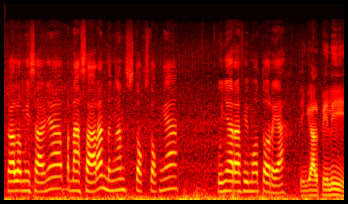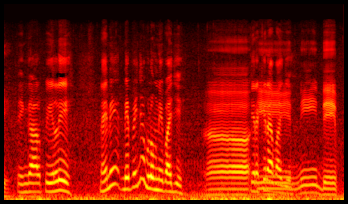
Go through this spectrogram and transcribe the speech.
kalau misalnya penasaran dengan stok-stoknya punya Raffi Motor ya. Tinggal pilih. Tinggal pilih. Nah, ini DP-nya belum nih Pak Haji? Eh, Kira-kira apa, Ji? Ini DP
